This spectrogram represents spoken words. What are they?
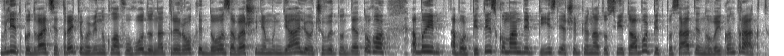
Влітку 23-го він уклав угоду на три роки до завершення мундіалю, очевидно, для того, аби або піти з команди після чемпіонату світу, або підписати новий контракт.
